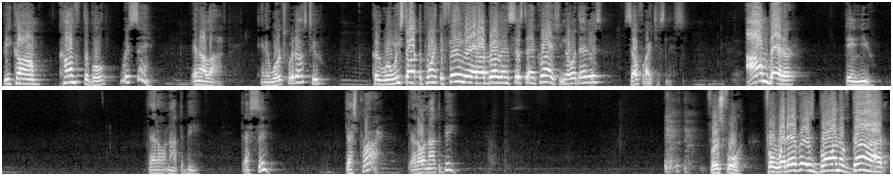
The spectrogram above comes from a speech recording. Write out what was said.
become comfortable with sin in our lives. And it works with us too. Mm-hmm. Because when we start to point the finger at our brother and sister in Christ, you know what that is? Self righteousness. Mm-hmm. I'm better than you. That ought not to be. That's sin. That's pride. That ought not to be. Verse 4 For whatever is born of God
